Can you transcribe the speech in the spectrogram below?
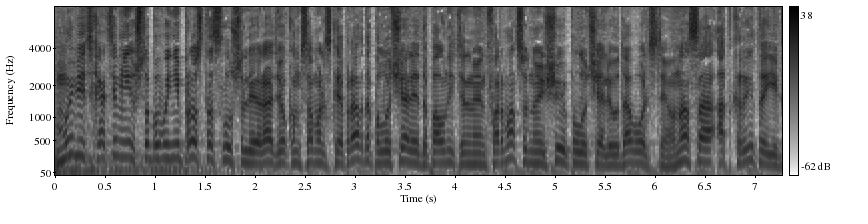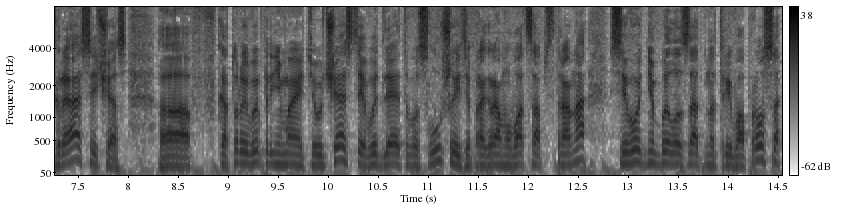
Мы ведь хотим, чтобы вы не просто слушали радио «Комсомольская правда», получали дополнительную информацию, но еще и получали удовольствие. У нас а, открытая игра сейчас, а, в которой вы принимаете участие. Вы для этого слушаете программу WhatsApp страна Сегодня было задано три вопроса.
